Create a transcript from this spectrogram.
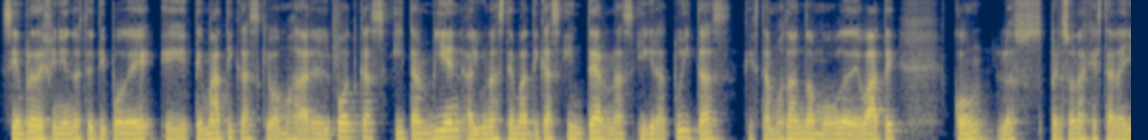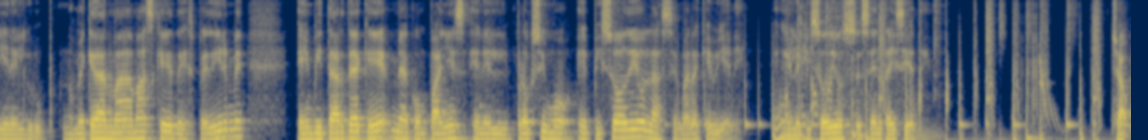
siempre definiendo este tipo de eh, temáticas que vamos a dar en el podcast y también algunas temáticas internas y gratuitas que estamos dando a modo de debate con las personas que están ahí en el grupo. No me queda nada más que despedirme e invitarte a que me acompañes en el próximo episodio la semana que viene, en el episodio 67. Chao.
